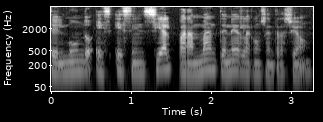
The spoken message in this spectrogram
del mundo es esencial para mantener la concentración.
